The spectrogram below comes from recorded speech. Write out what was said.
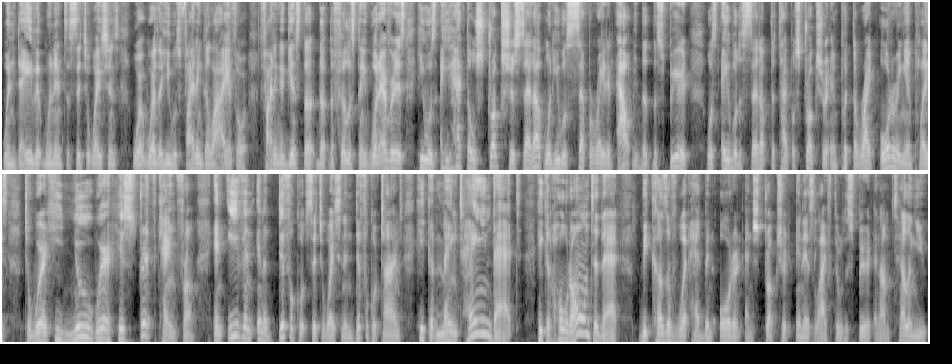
when David went into situations where whether he was fighting Goliath, Goliath or fighting against the, the, the Philistine, whatever it is, he was he had those structures set up when he was separated out. The, the spirit was able to set up the type of structure and put the right ordering in place to where he knew where his strength came from. And even in a difficult situation, in difficult times, he could maintain that he could hold on to that because of what had been ordered and structured in his life through the Spirit. And I'm telling you,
